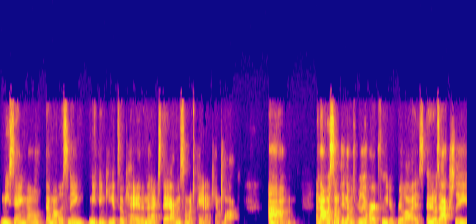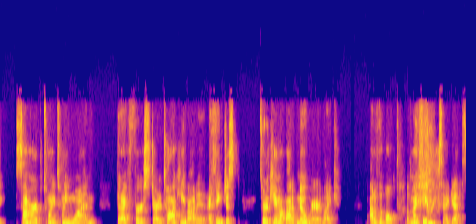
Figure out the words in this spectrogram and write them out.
me saying no, I'm not listening, me thinking it's okay. And then the next day, I'm in so much pain, I can't walk. Um, and that was something that was really hard for me to realize. And it was actually summer of 2021 that I first started talking about it. I think just sort of came up out of nowhere, like out of the vault of my feelings, I guess.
